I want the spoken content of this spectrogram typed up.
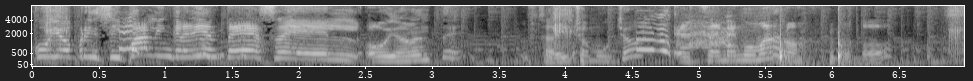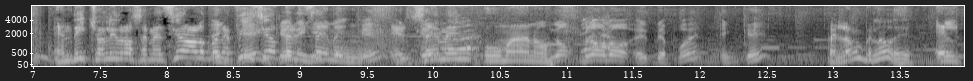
cuyo principal ingrediente es el, obviamente, se ha dicho mucho, el semen humano. En dicho libro se mencionan los beneficios ¿Qué del dijiste? semen. ¿Qué? El ¿En qué? semen humano. No, no, no. eh, ¿Después? ¿En qué? Perdón, perdón. eh, El,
